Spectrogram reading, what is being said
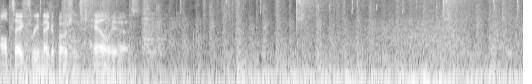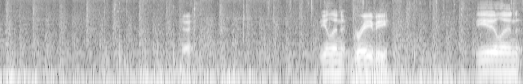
I'll take three Mega Potions. Hell yes. Feeling gravy. Feeling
